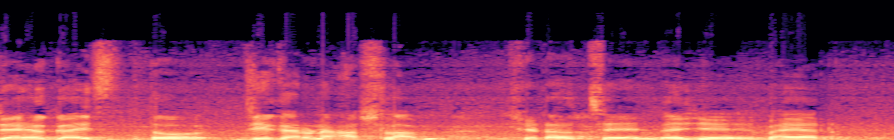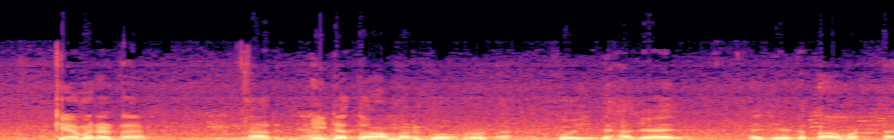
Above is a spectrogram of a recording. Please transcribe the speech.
যাই হোক গাইস তো যে কারণে আসলাম সেটা হচ্ছে এই যে ভাইয়ার ক্যামেরাটা। আর এটা তো আমার গোপ্রোটা কই দেখা যায়? এই যে এটা তো আমারটা।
